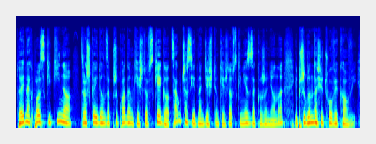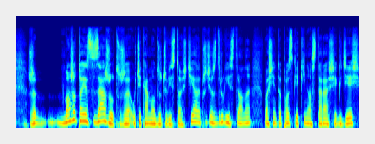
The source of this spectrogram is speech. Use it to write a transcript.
to jednak polskie kino, troszkę idąc za przykładem Kieślowskiego, cały czas jednak gdzieś w tym Kieślowskim jest zakorzenione i przygląda się człowiekowi, że może to jest zarzut, że uciekamy od rzeczywistości, ale przecież z drugiej strony właśnie to polskie kino stara się gdzieś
